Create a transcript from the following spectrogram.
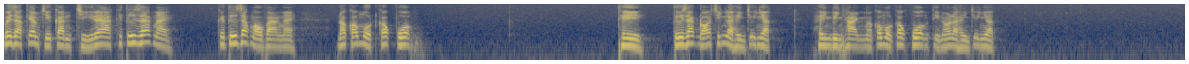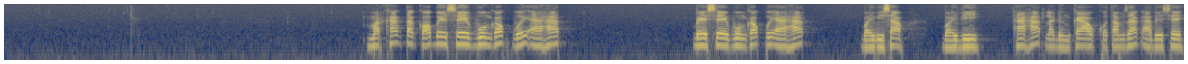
Bây giờ các em chỉ cần chỉ ra cái tứ giác này, cái tứ giác màu vàng này, nó có một góc vuông. Thì tứ giác đó chính là hình chữ nhật. Hình bình hành mà có một góc vuông thì nó là hình chữ nhật. Mặt khác ta có BC vuông góc với AH. BC vuông góc với AH. Bởi vì sao? Bởi vì AH là đường cao của tam giác ABC.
